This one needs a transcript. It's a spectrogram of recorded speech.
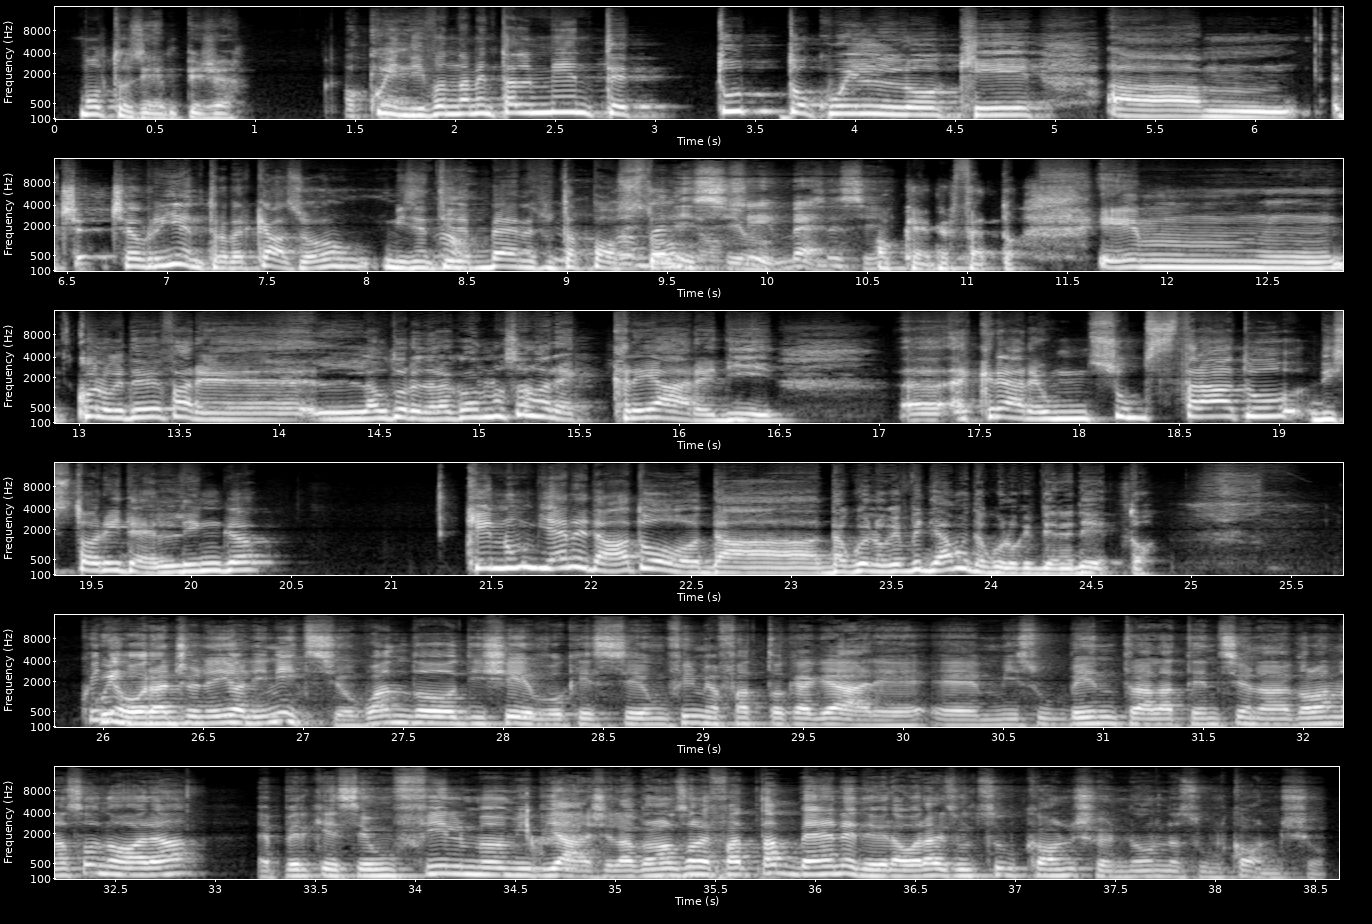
Molto semplice. Ok. Quindi fondamentalmente tutto quello che... um, c'è, c'è un rientro per caso? Mi sentite No. bene? Tutto a posto? benissimo. Sì, bene. Sì, sì. Ok, perfetto. Ehm, quello che deve fare l'autore della colonna sonora è creare, di, eh, è creare un substrato di storytelling che non viene dato da, da quello che vediamo e da quello che viene detto. Quindi, Quindi- avevo ragione io all'inizio, quando dicevo che se un film mi ha fatto cagare eh, mi subentra l'attenzione alla colonna sonora, è perché se un film mi piace, la colonna sonora è fatta bene, deve lavorare sul subconscio e non sul conscio.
